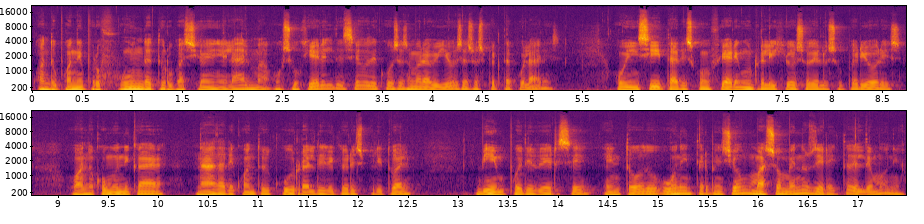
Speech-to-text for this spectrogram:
cuando pone profunda turbación en el alma o sugiere el deseo de cosas maravillosas o espectaculares, o incita a desconfiar en un religioso de los superiores o a no comunicar nada de cuanto ocurra al director espiritual, bien puede verse en todo una intervención más o menos directa del demonio.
